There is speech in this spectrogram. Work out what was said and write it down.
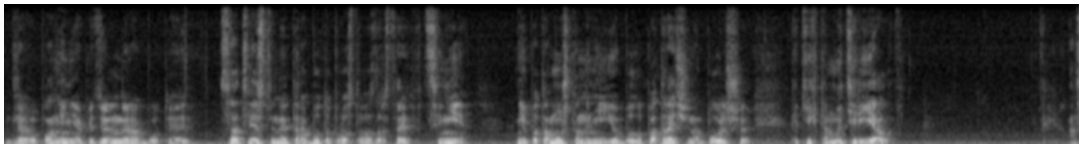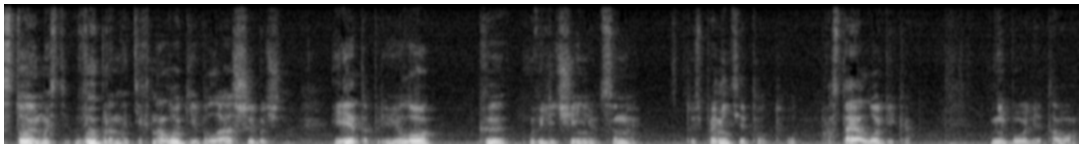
для выполнения определенной работы. Соответственно, эта работа просто возрастает в цене. Не потому, что на нее было потрачено больше каких-то материалов, а стоимость выбранной технологии была ошибочна. И это привело к увеличению цены. То есть поймите, это вот, вот простая логика, не более того.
